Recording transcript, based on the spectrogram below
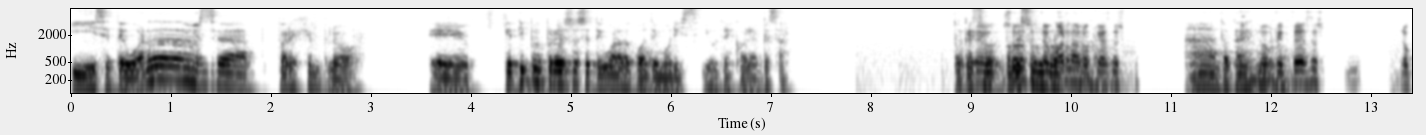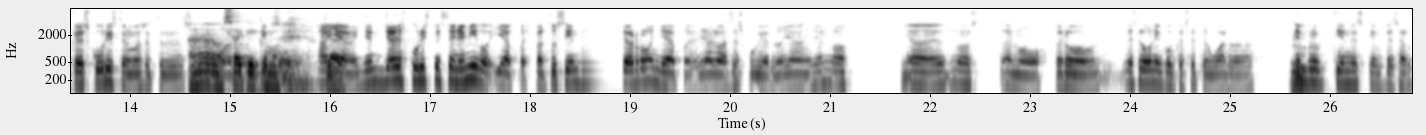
¿Y se te guarda, o sea, por ejemplo, eh, qué tipo de progreso se te guarda cuando te morís y vos tenés que volver a empezar? Porque Te- es un, porque solo es se un te rojo, guarda lo ¿no? que has descubierto. Ah, lo que has-. Lo que, te has des- lo que descubriste nomás se te, se te Ah, o sea que como... Sí. Ah, claro. ya, ya, descubriste este enemigo, ya pues para tu siguiente ron ya pues ya lo has descubierto, ya, ya no, ya no está nuevo, pero es lo único que se te guarda. Mm. Siempre tienes que empezar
